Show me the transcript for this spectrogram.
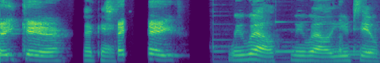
Take care. Okay. Stay safe. We will. We will. You too.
